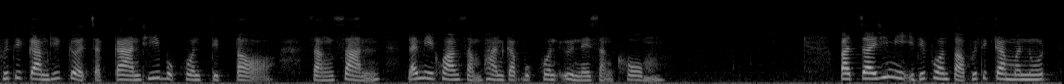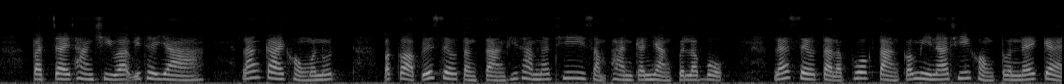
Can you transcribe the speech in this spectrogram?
พฤติกรรมที่เกิดจากการที่บุคคลติดต่อ สังสรรค์และมีความสัมพันธ์กับบุคคลอื่นในสังคม ปัจจัยที่มีอิทธิพลต่อพฤติกรรมมนุษย์ ปัจจัยทางชีววิทยา ร่างกายของมนุษย์ประกอบด้วยเซลล์ต่างๆ ที่ทำหน้าที่สัมพันธ์กันอย่างเป็นระบบ และเซลล์แต่ละพวกต่างก็มีหน้าที่ของตนได้แก่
